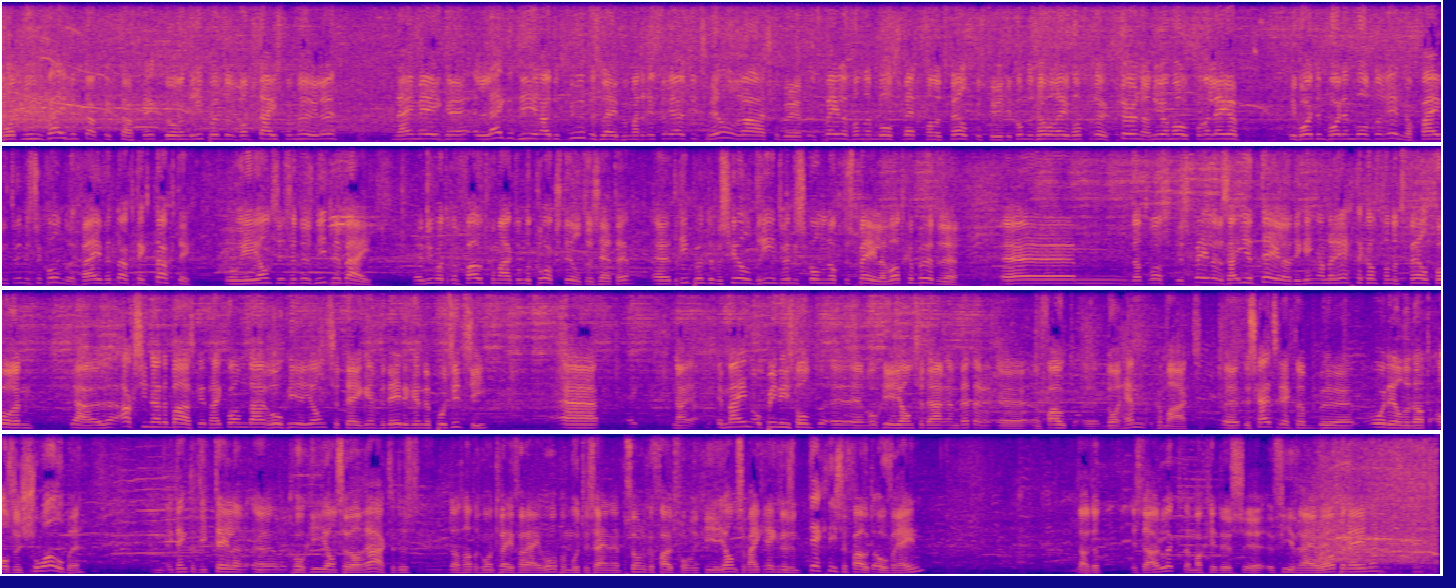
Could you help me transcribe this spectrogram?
wordt nu 85-80 door een driepunter van Thijs Vermeulen. Nijmegen lijkt het hier uit het vuur te slepen, maar er is zojuist iets heel raars gebeurd. Een speler van Den Bosch werd van het veld gestuurd. Ik kom er zo wel even op terug. Turner nu omhoog voor een lay-up. Die gooit hem voor Den Bosch erin. Nog 25 seconden. 85-80. Rogier Jans is er dus niet meer bij. En nu wordt er een fout gemaakt om de klok stil te zetten. Uh, drie punten verschil, 23 seconden nog te spelen. Wat gebeurde er? Uh, dat was de speler Zaire Taylor. Die ging aan de rechterkant van het veld voor een, ja, een actie naar de basket. Hij kwam daar Rogier Jansen tegen in verdedigende positie. Uh, ik, nou ja, in mijn opinie stond Rogier Jansen daar en werd er een fout door hem gemaakt. de scheidsrechter beoordeelde dat als een schwalbe. Ik denk dat die Taylor Rogier Jansen wel raakte. Dus dat hadden gewoon twee vrije worpen moeten zijn. Een persoonlijke fout voor Rogier Jansen. Maar hij kreeg dus een technische fout overheen. Nou, dat is duidelijk. Dan mag je dus uh, vier vrije worpen nemen.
